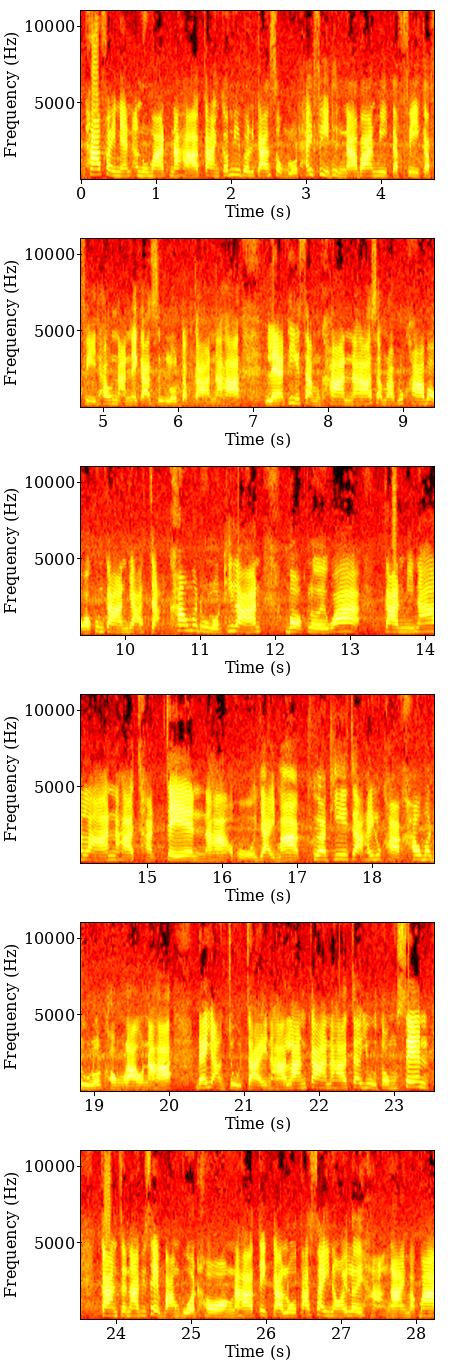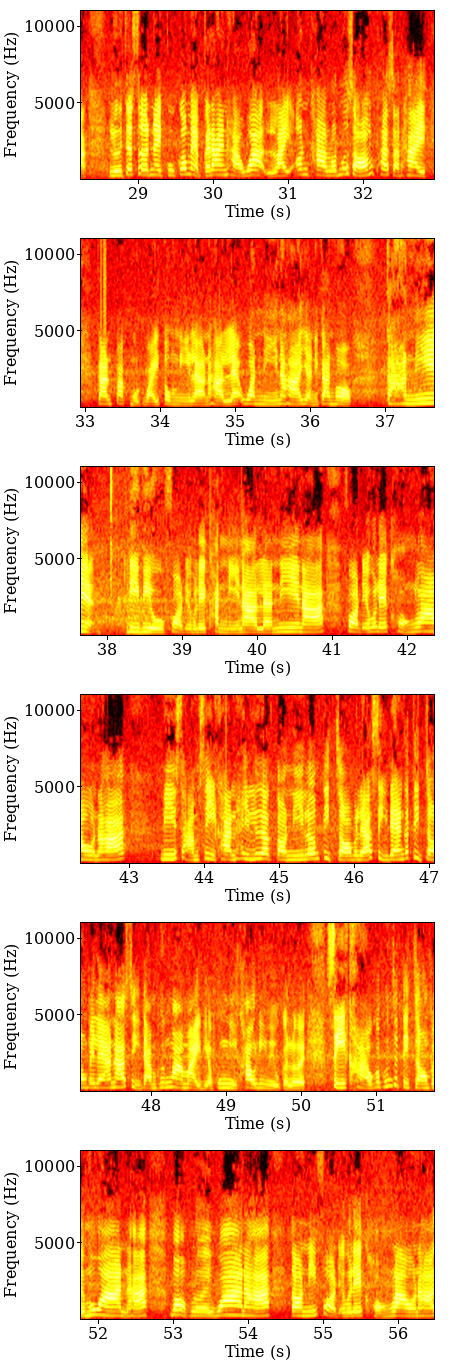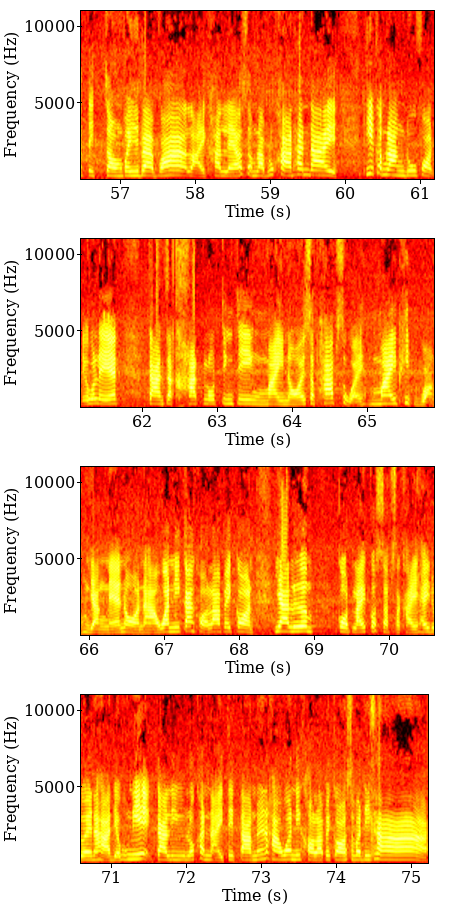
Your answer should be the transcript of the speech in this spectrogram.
ถ้าไฟแนนซ์อนุมัตินะคะ การก็มีบริการส่งรถให้ฟรีถึงหน้าบ้านมีแต่ฟรีกับฟรีเท่านั้นในการซื้อรถกับการนะคะ และที่สำคัญนะคะสำหรับลูกค้าบอกว่าคุณการอยากจะเข้ามาดูรถที่ร้าน บอกเลยว่า การมีหน้าร้านนะคะ ชัดเจนนะคะโอ้โหใหญ่มากเพื่อที่จะให้ลูกค้าเข้ามาดูรถของเรานะคะ ได้อย่างจูใจนะคะ ร้านการนะคะจะอยู่ตรงเส้นการจนาพิเศษบางบัวทองนะคะ ติดกับโลตัสไซน้อยเลยหาง่ายมากๆ หรือจะเซิร์ชใน Google Map ก็ได้นะคะว่าไลออนคาร์รถมือสองภาษาไทยการปักหมุดไว้ตรงนี้แล้วนะคะ และวันนี้นะคะ อย่างที่การบอกการนี่รีวิว Ford e v e r e s t คันนี้นะและนี่นะ Ford e v e r e s t ของเรานะคะ มี 3-4 คันให้เลือกตอนนี้เริ่มติดจองไปแล้ว สีแดงก็ติดจองไปแล้วนะ สีดำเพิ่งมาใหม่เดี๋ยวพรุ่งนี้เข้ารีวิวกันเลย สีขาวก็เพิ่งจะติดจองไปเมื่อวานนะคะ บอกเลยว่านะคะ ตอนนี้ Ford e v e r e s t ของเรานะคะ ติดจองไปแบบว่าหลายคันแล้วสำหรับลูกค้าท่านใด ที่กำลังดู Ford e v e r e s t การจะคัดรถจริง ๆ ไม่น้อยสภาพสวย ไม่ผิดหวังอย่างแน่นอนนะคะวันนี้การขอลาไปก่อน อย่าลืม กดไลค์กด Subscribe ให้ด้วยนะคะ เดี๋ยวพรุ่งนี้การรีวิวรถคันไหนติดตามด้วยนะคะ วันนี้ขอลาไปก่อน สวัสดีค่ะ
